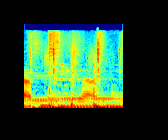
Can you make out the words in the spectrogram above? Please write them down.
got for? What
